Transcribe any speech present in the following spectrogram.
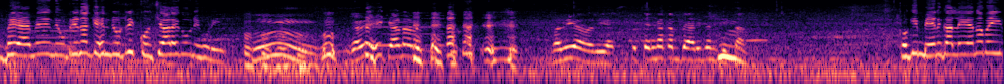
ਬਈ ਐਵੇਂ ਦੀ ਨਿਊਟਰੀ ਨਾ ਕਿਸੇ ਨਿਊਟਰੀ ਕੁਲਚੇ ਵਾਲੇ ਕੋਲ ਨਹੀਂ ਹੋਣੀ। ਹੂੰ ਜਿਹੜੀ ਹੀ ਕਹਿਣਾ। ਵਧੀਆ ਵਧੀਆ। ਤੇ ਚੰਗਾ ਕੰਪੈਰੀਜ਼ਨ ਕੀਤਾ। ਕਿਉਂਕਿ ਮੇਨ ਗੱਲ ਇਹ ਹੈ ਨਾ ਬਈ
